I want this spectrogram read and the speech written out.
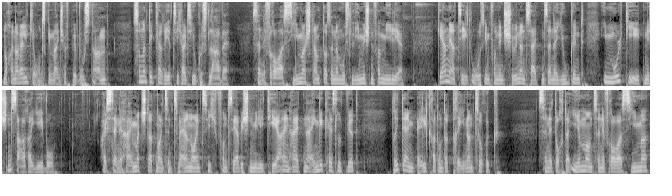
noch einer Religionsgemeinschaft bewusst an, sondern deklariert sich als Jugoslawe. Seine Frau Asima stammt aus einer muslimischen Familie. Gerne erzählt Osim von den schönen Seiten seiner Jugend im multiethnischen Sarajevo. Als seine Heimatstadt 1992 von serbischen Militäreinheiten eingekesselt wird, tritt er in Belgrad unter Tränen zurück. Seine Tochter Irma und seine Frau Asima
